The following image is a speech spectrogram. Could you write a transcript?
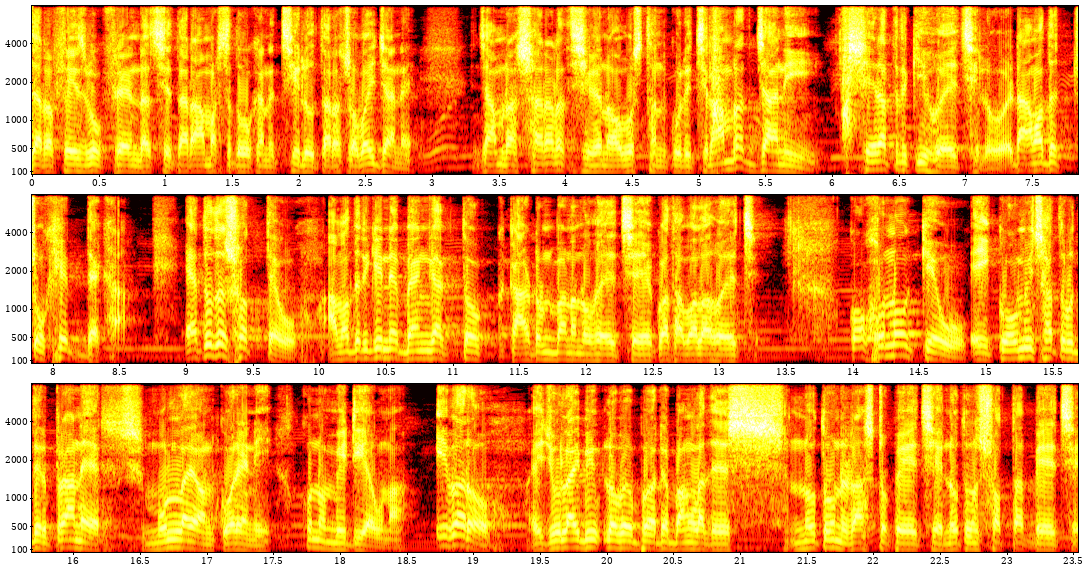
যারা ফেসবুক ফ্রেন্ড আছে, তারা আমার সাথে ওখানে ছিল, তারা সবাই জানে যে আমরা সারা রাত সেখানে অবস্থান করেছিলাম আমরা জানি সে রাত্রে কি হয়েছিল, এটা আমাদের চোখের দেখা। এতটা সত্ত্বেও আমাদেরকে নিয়ে ব্যঙ্গাত্মক কার্টুন বানানো হয়েছে, কথা বলা হয়েছে। কখনো কেউ এই কৌমি ছাত্রদের প্রাণের মূল্যায়ন করেনি, কোনো মিডিয়াও না। এবারও এই জুলাই বিপ্লবের পরে বাংলাদেশ নতুন রাষ্ট্র পেয়েছে, নতুন সত্তা পেয়েছে।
